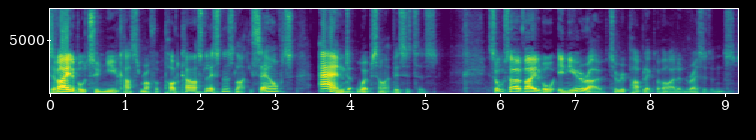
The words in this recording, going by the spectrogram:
It's available to new customer offer podcast listeners like yourselves and website visitors. It's also available in Euro to Republic of Ireland residents.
